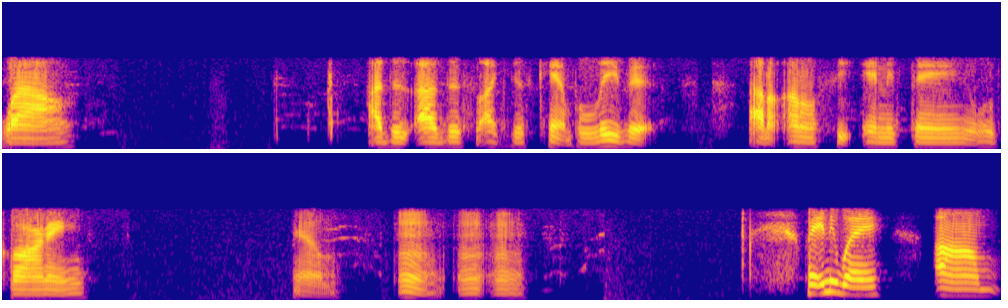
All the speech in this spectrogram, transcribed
wow, I just I just I just can't believe it. I don't I don't see anything regarding him. Mm mm mm. But anyway, um,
